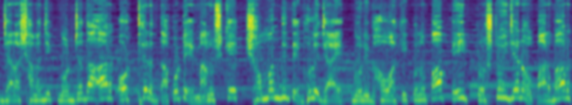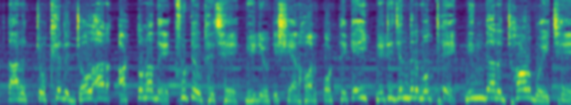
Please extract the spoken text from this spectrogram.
যারা সামাজিক মর্যাদা আর অর্থের দাপটে মানুষকে সম্মান দিতে ভুলে যায়। গরিব হওয়া কি কোনো পাপ? এই প্রশ্নই যেন বারবার তার চোখের জল আর আর্তনাদে ফুটে উঠেছে। ভিডিওটি শেয়ার হওয়ার পর থেকেই নেটিজেনদের মধ্যে নিন্দার ঝড় বইছে।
